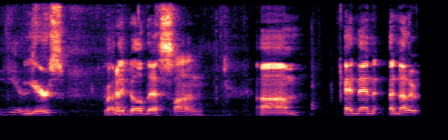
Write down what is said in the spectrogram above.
Years. years while they build this. fun. Um, And then another,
